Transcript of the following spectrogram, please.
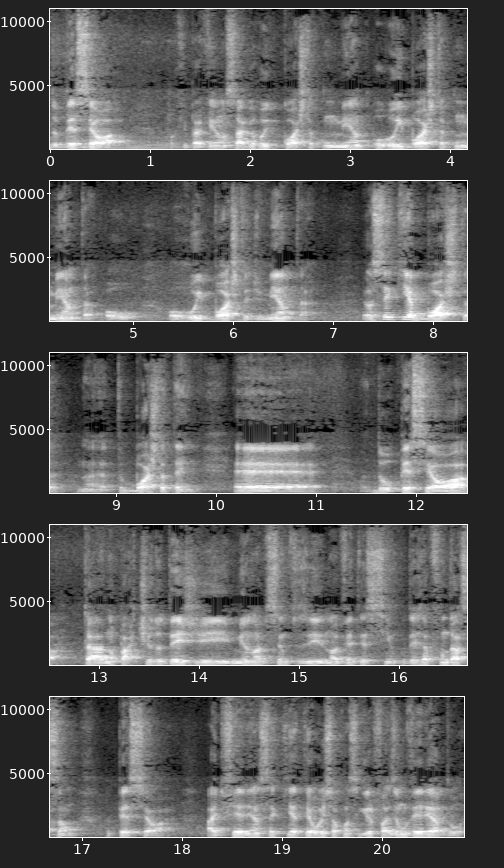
do PCO. Porque para quem não sabe, o Rui Costa com menta, o Rui Bosta com menta ou o Rui Bosta de menta. Eu sei que é bosta, né? bosta tem. É, do PCO está no partido desde 1995, desde a fundação do PCO. A diferença é que até hoje só conseguiram fazer um vereador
